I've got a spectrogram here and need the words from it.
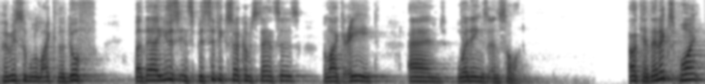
permissible, like the duf, but they are used in specific circumstances, like Eid and weddings and so on. Okay, the next point,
